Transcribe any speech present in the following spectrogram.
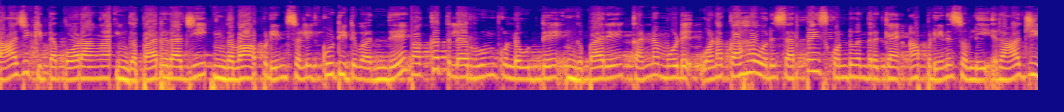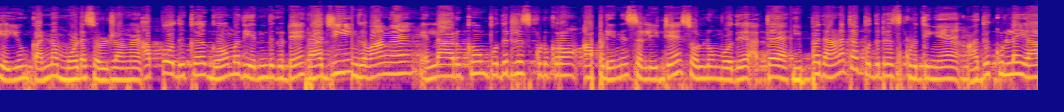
ராஜி கிட்ட போறாங்க. இங்க பாரு ராஜி இங்க வா அப்படின்னு சொல்லி கூட்டிட்டு வந்து பக்கத்துல ரூம்குள்ள விட்டு இங்க பாரு கண்ணை மூடு. உனக்காக ஒரு சர்ப்ரைஸ் கொண்டு வந்திருக்கேன். அப்படின்னு சொல்லி ராஜியையும் கண்ணை மூட சொல்றாங்க. அப்போதுக்கு கோமதி இருந்துகிட்டு ராஜி இங்க வாங்க. எல்லாருக்கும் புது ட்ரெஸ் கொடுக்குறோம். அப்படின்னு சொல்லிட்டு சொல்லும்போது அத்தை இப்பதானத்த புது ட்ரெஸ் கொடுத்தீங்க? அதுக்குள்ளயா?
